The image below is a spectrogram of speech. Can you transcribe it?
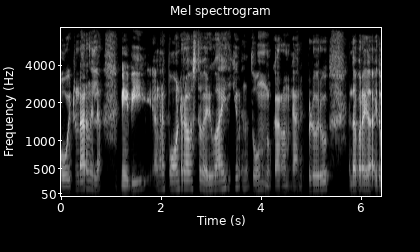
പോയിട്ടുണ്ടായിരുന്നില്ല. മേ ബി അങ്ങനെ പോകേണ്ട ഒരു അവസ്ഥ വരുമായിരിക്കും എന്ന് തോന്നുന്നു. കാരണം ഞാൻ എപ്പോഴും ഒരു എന്താ പറയാ ഇത്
